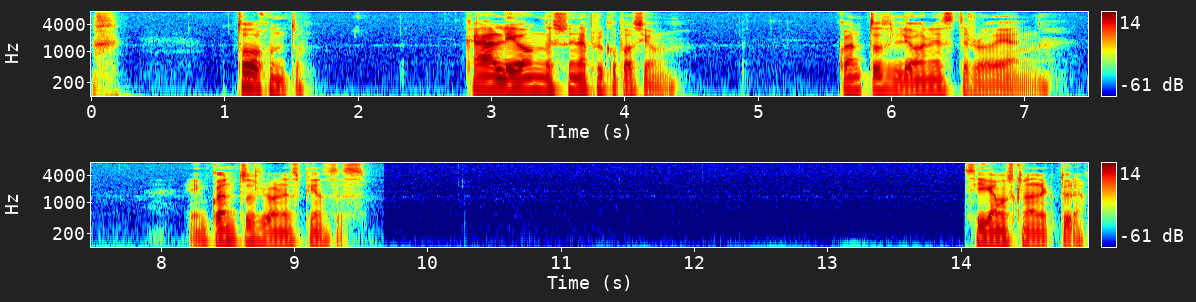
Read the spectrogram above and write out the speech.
todo junto. Cada león es una preocupación. ¿Cuántos leones te rodean? ¿En cuántos leones piensas? Sigamos con la lectura.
